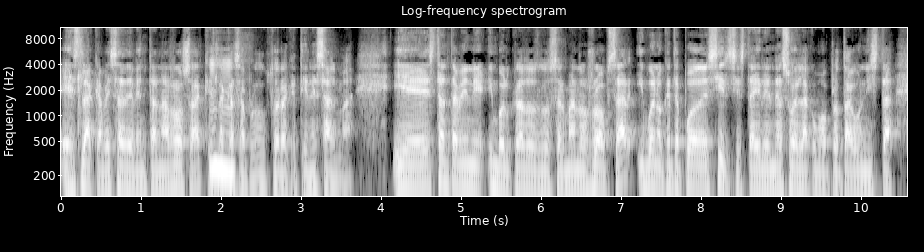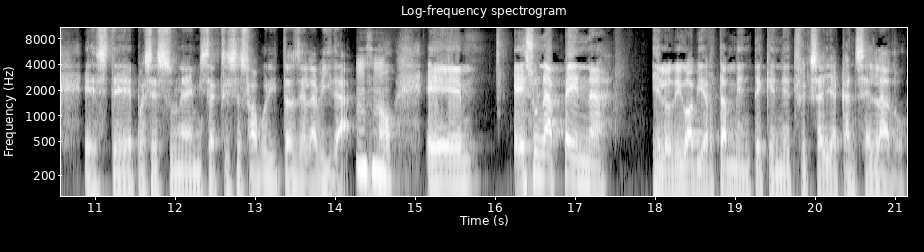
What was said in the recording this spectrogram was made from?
es la cabeza de Ventana Rosa, que es la casa productora que tiene Salma. Y eh, están también involucrados los hermanos Robsar. Y bueno, ¿qué te puedo decir? Si está Irene Azuela como protagonista, este, pues es una de mis actrices favoritas de la vida, ¿no? Eh, es una pena, y lo digo abiertamente, que Netflix haya cancelado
